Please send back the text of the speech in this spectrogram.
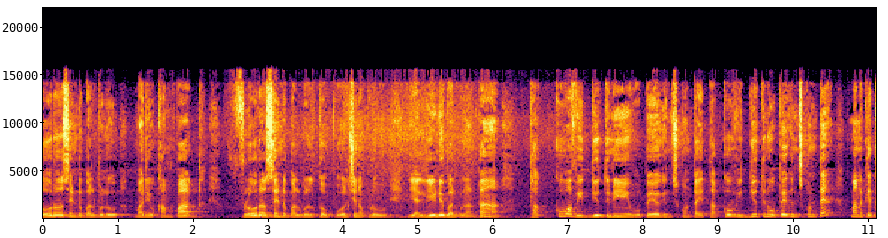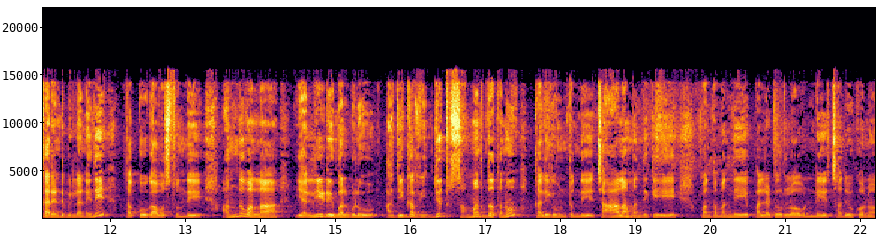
ఫ్లోరోసెంట్ బల్బులు మరియు కంపాక్ట్ ఫ్లోరోసెంట్ బల్బులతో పోల్చినప్పుడు ఎల్ఈడి బల్బులంట తక్కువ విద్యుత్ని ఉపయోగించుకుంటాయి. తక్కువ విద్యుత్ని ఉపయోగించుకుంటే మనకి కరెంటు బిల్ అనేది తక్కువగా వస్తుంది. అందువల్ల ఎల్ఈడి బల్బులు అధిక విద్యుత్ సమర్థతను కలిగి ఉంటుంది. చాలామందికి కొంతమంది పల్లెటూరులో ఉండి చదువుకోను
